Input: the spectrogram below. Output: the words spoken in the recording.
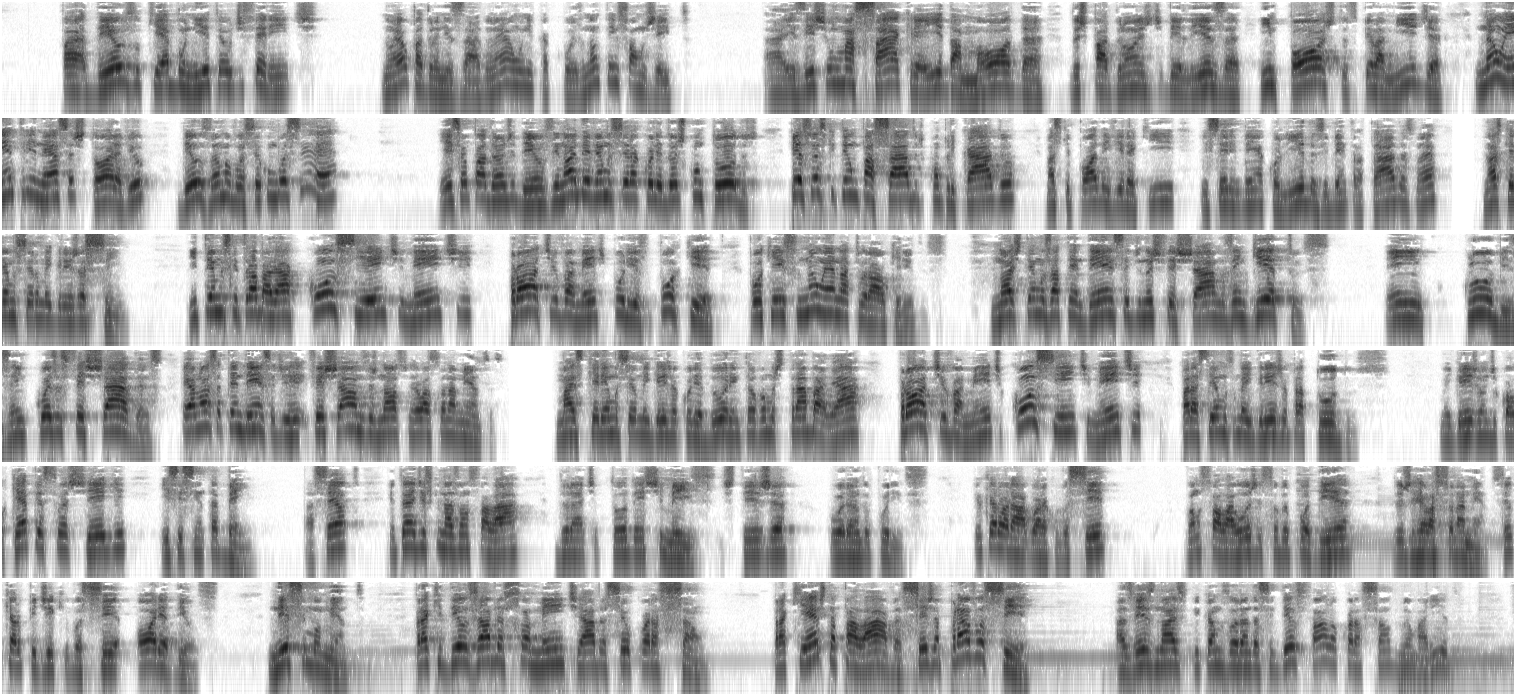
Para Deus, o que é bonito é o diferente. Não é o padronizado, não é a única coisa. Não tem só um jeito. Ah, existe um massacre aí da moda, dos padrões de beleza impostos pela mídia não entre nessa história, viu? Deus ama você como você é. Esse é o padrão de Deus. E nós devemos ser acolhedores com todos. Pessoas que têm um passado complicado, mas que podem vir aqui e serem bem acolhidas e bem tratadas, não é? Nós queremos ser uma igreja assim. E temos que trabalhar conscientemente, proativamente por isso. Por quê? Porque isso não é natural, queridos. Nós temos a tendência de nos fecharmos em guetos, em clubes, em coisas fechadas. É a nossa tendência de fecharmos os nossos relacionamentos. Mas queremos ser uma igreja acolhedora, então vamos trabalhar proativamente, conscientemente, para sermos uma igreja para todos. Uma igreja onde qualquer pessoa chegue e se sinta bem. Tá certo? Então é disso que nós vamos falar durante todo este mês. Esteja orando por isso. Eu quero orar agora com você. Vamos falar hoje sobre o poder dos relacionamentos. Eu quero pedir que você ore a Deus nesse momento, para que Deus abra sua mente, abra seu coração, para que esta palavra seja para você. Às vezes nós ficamos orando assim: Deus, fala o coração do meu marido,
